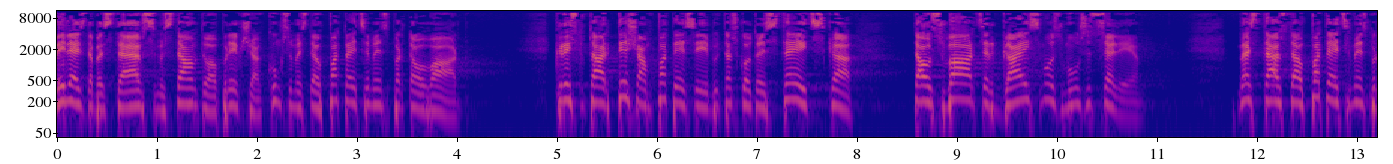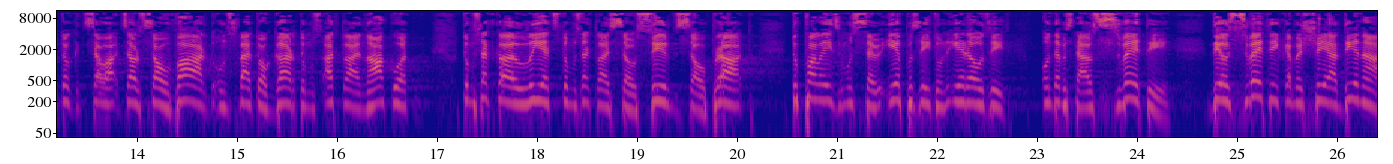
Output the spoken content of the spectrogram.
Mīļais dabas tēvs, mēs stāvam tev priekšā. Kungs, un mēs tev pateicamies par tavu vārdu. Kristu, tā ir tiešām patiesība, tas, ko tu esi teicis, ka tavs vārds ir gaisma uz mūsu ceļiem. Mēs tēvs tev pateicamies par to, ka savā, caur savu vārdu un svēto garu tu mums atklāja nākotni. Tu mums atklāja lietas, tu mums atklāja savu sirdi, savu prātu. Tu palīdzi mums sevi iepazīt un ieraudzīt, un tāpēc tēvs svētī Dievs svētī, ka mēs šajā dienā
